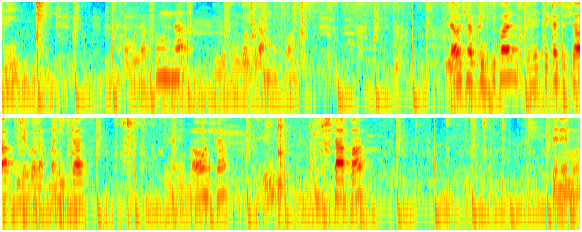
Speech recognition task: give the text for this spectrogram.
¿sí? Sacamos la funda y nos encontramos con la olla principal, en este caso ya viene con las manijas en la misma olla, ¿sí? tapa, tenemos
